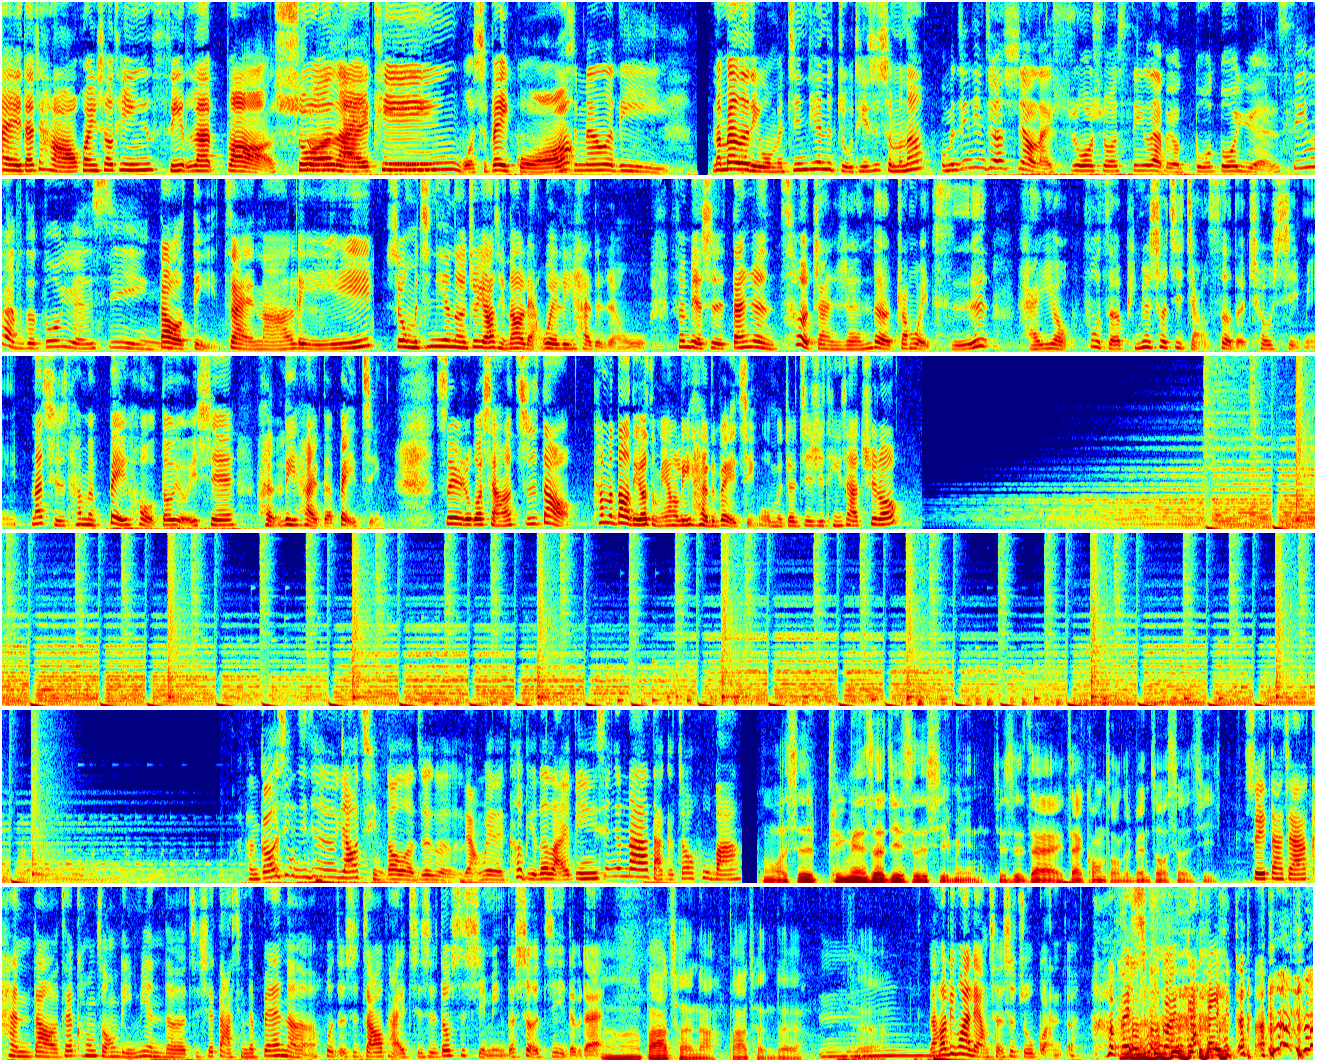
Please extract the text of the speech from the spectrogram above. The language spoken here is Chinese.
嗨，大家好，欢迎收听 Seed Lab Bar 说来听，我是贝果，我是 Melody。那 Melody，我们今天的主题是什么呢？我们今天就是要来说说 Seed Lab 有多多元，Seed Lab 的多元性到底在哪里？所以，我们今天呢就邀请到两位厉害的人物，分别是担任策展人的庄伟慈。还有负责平面设计角色的邱喜明，那其实他们背后都有一些很厉害的背景，所以如果想要知道他们到底有怎么样厉害的背景，我们就继续听下去喽。很高兴今天又邀请到了这个两位特别的来宾，先跟大家打个招呼吧。我是平面设计师喜明，就是在在空总这边做设计。所以大家看到在空总里面的这些大型的 banner 或者是招牌，其实都是喜明的设计，对不对？嗯、呃，八成啊，八成对。嗯，对啊。然后另外两层是主管的，被主管盖的。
